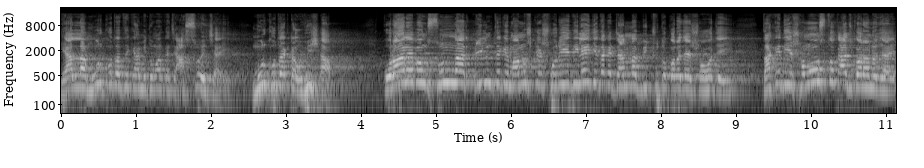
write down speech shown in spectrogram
হে আল্লাহ, মূর্খতা থেকে আমি তোমার কাছে আশ্রয় চাই। মূর্খতা একটা অভিশাপ। কোরআন এবং সুন্নার ইলম থেকে মানুষকে সরিয়ে দিলেই যে তাকে জান্নাত বিচ্যুত করা যায় সহজেই, তাকে দিয়ে সমস্ত কাজ করানো যায়,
